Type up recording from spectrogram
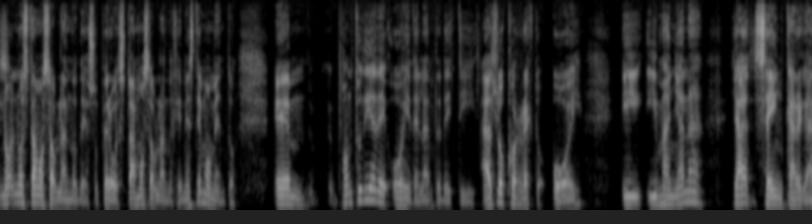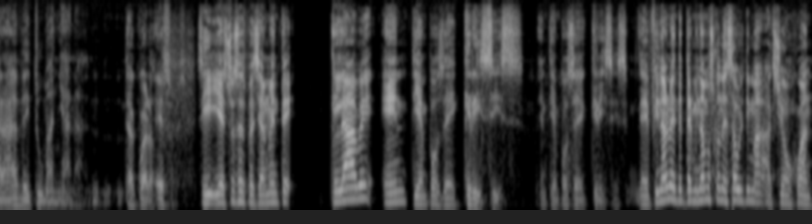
no, no, estamos hablando de eso, pero estamos hablando que en este momento, em, pon tu día de hoy delante de ti, haz lo correcto hoy y, y mañana ya se encargará de tu mañana. De acuerdo. Eso es. Sí, y eso es especialmente clave en tiempos de crisis en tiempos de crisis. Eh, finalmente, terminamos con esa última acción, Juan.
